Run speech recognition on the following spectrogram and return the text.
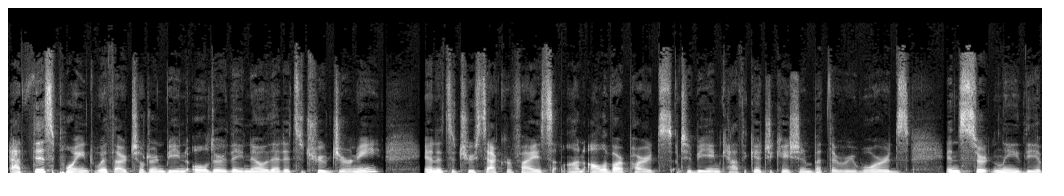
at this point, with our children being older, they know that it's a true journey and it's a true sacrifice on all of our parts to be in Catholic education, but the rewards and certainly the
